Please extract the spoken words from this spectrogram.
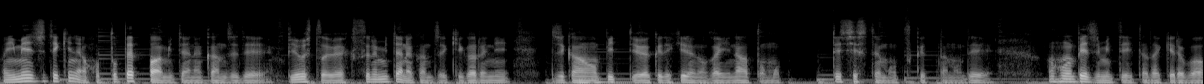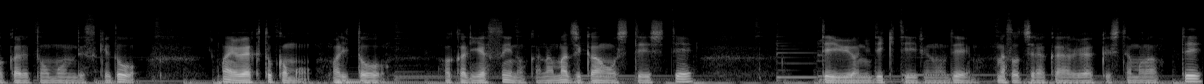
ー、まあ、イメージ的にはホットペッパーみたいな感じで美容室を予約するみたいな感じで気軽に時間をピッて予約できるのがいいなと思ってシステムを作ったので、まあ、ホームページ見ていただければわかると思うんですけど、まあ、予約とかも割と分かりやすいのかな、まあ、時間を指定してっていうようにできているので、まあ、そちらから予約してもらって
